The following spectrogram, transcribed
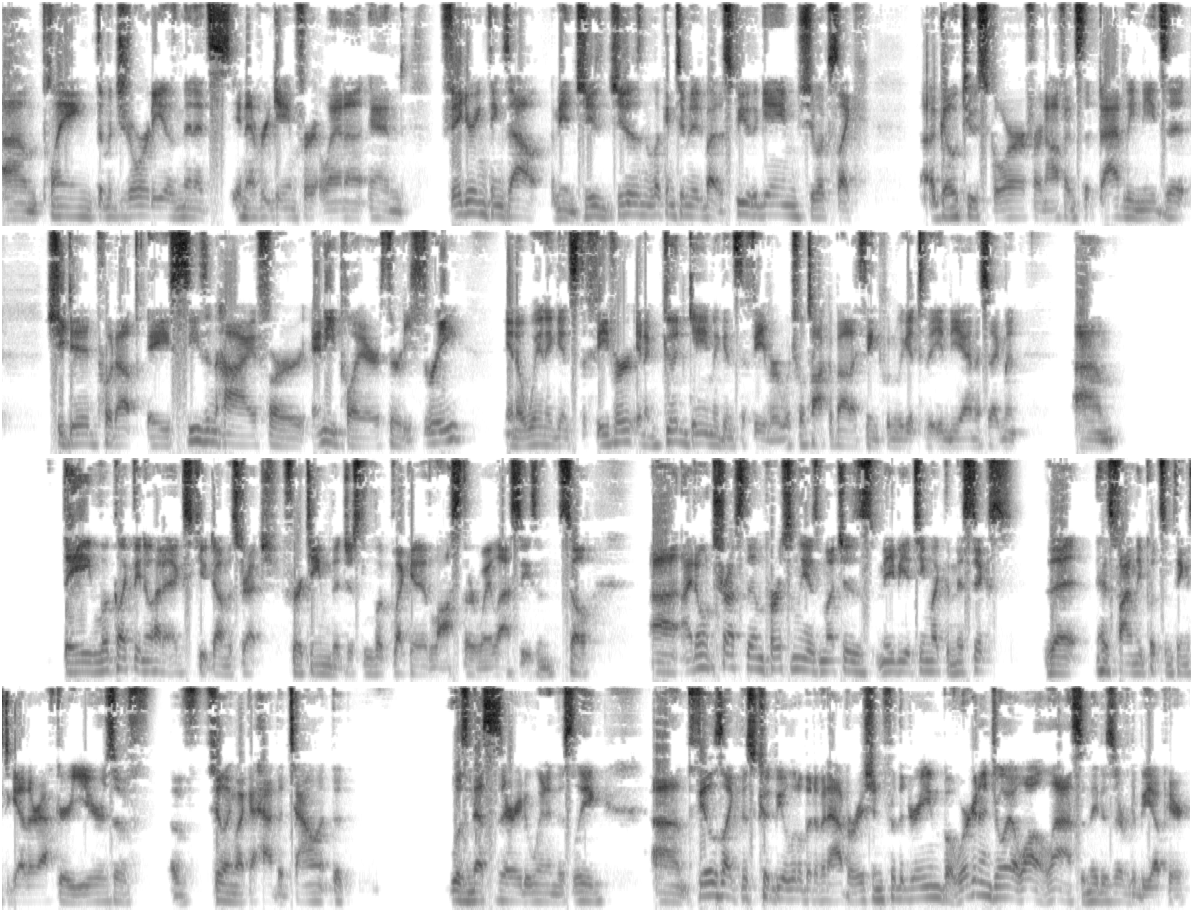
um, playing the majority of minutes in every game for Atlanta and figuring things out. I mean, she she doesn't look intimidated by the speed of the game. She looks like a go to scorer for an offense that badly needs it. She did put up a season high for any player, 33 in a win against the Fever, in a good game against the Fever, which we'll talk about, I think, when we get to the Indiana segment. Um, they look like they know how to execute down the stretch for a team that just looked like it had lost their way last season. So uh, I don't trust them personally as much as maybe a team like the Mystics that has finally put some things together after years of of feeling like I had the talent that was necessary to win in this league. Um, feels like this could be a little bit of an aberration for the dream, but we're going to enjoy it while it lasts, and they deserve to be up here.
